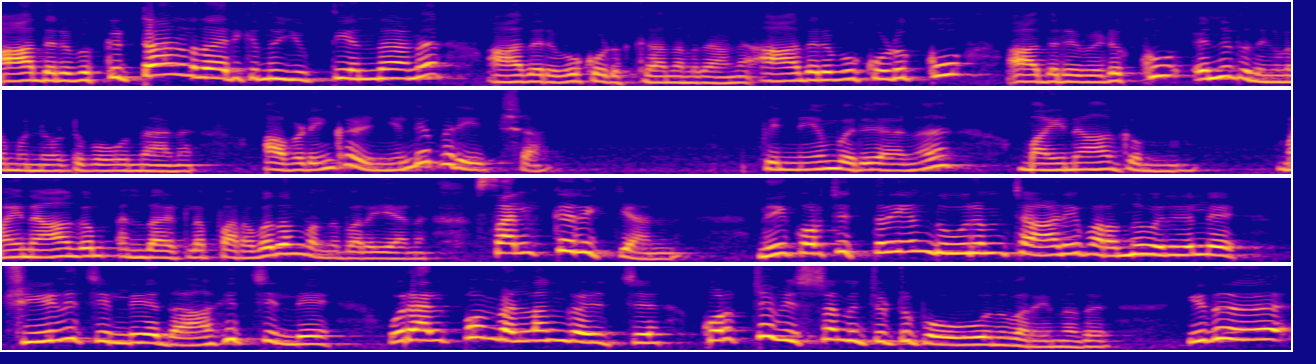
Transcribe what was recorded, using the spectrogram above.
ആദരവ് കിട്ടാനുള്ളതായിരിക്കുന്ന യുക്തി എന്താണ്? ആദരവ് കൊടുക്കുക എന്നുള്ളതാണ്. ആദരവ് കൊടുക്കൂ ആദരവ് എടുക്കൂ എന്നിട്ട് നിങ്ങൾ മുന്നോട്ട് പോകുന്നതാണ്. അവിടെയും കഴിഞ്ഞില്ലേ പരീക്ഷ? പിന്നെയും വരികയാണ് മൈനാകം. മൈനാകം എന്തായിട്ടുള്ള പർവതം എന്ന് പറയാണ്. സൽക്കരിക്കാൻ. നീ കുറച്ച് ഇത്രയും ദൂരം ചാടി പറന്നു വരികല്ലേ ക്ഷീണിച്ചില്ലേ? ദാഹിച്ചില്ലേ? ഒരല്പം വെള്ളം കഴിച്ച് കുറച്ച് വിശ്രമിച്ചിട്ട് പോകൂ എന്ന് പറയുന്നത്. ഇത്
